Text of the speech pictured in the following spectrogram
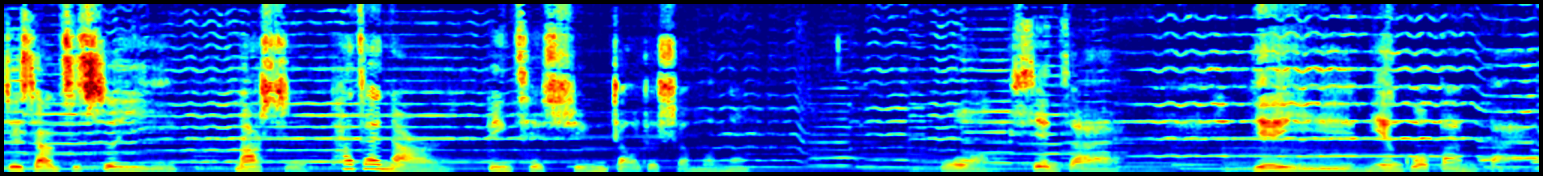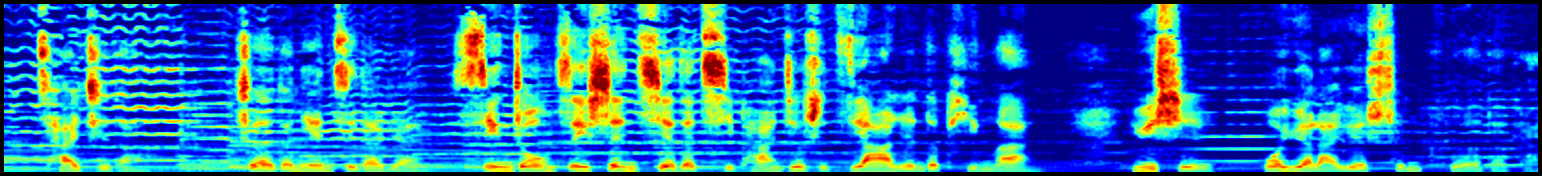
就想起孙怡。那时她在哪儿，并且寻找着什么呢？我现在也已年过半百，才知道，这个年纪的人心中最深切的期盼就是家人的平安。于是。我越来越深刻地感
